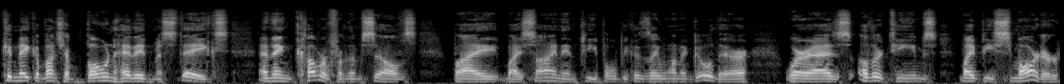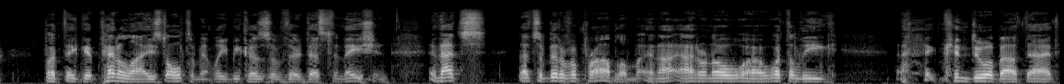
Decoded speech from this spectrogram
can make a bunch of boneheaded mistakes and then cover for themselves by by signing people because they want to go there. Whereas other teams might be smarter but they get penalized ultimately because of their destination, and that's that's a bit of a problem. And I, I don't know uh, what the league can do about that.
